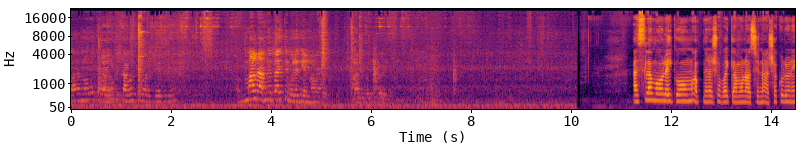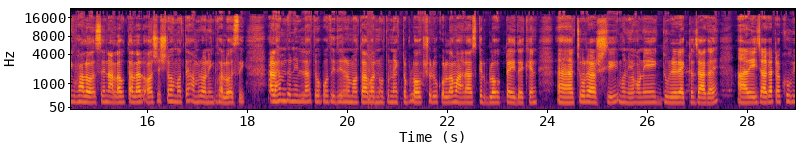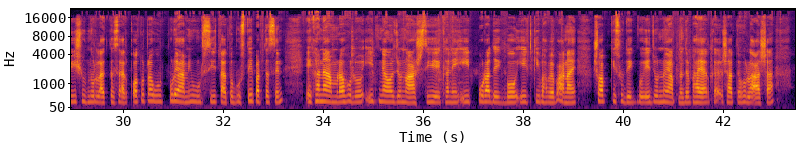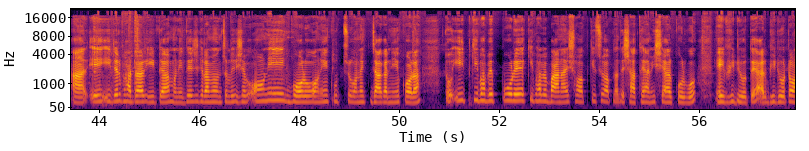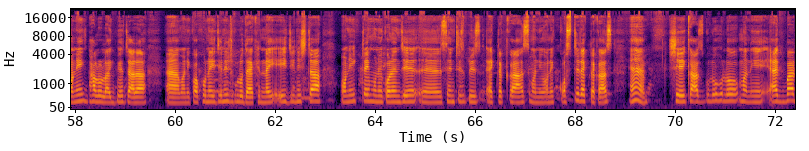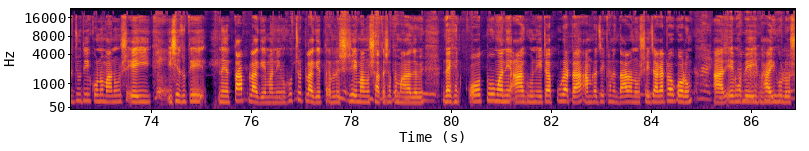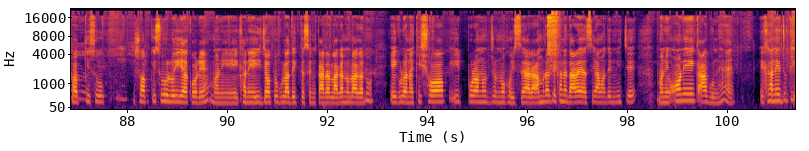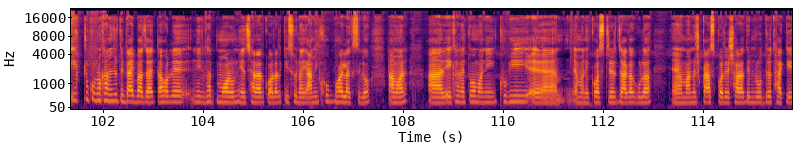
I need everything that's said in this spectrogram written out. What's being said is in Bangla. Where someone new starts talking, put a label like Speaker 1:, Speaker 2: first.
Speaker 1: বাড়ানো হবে কাগজ দিয়ে দিয়ে মালটা আপনি দায়িত্ব বলে দিন মামা
Speaker 2: আমি তো
Speaker 3: আসসালামু আলাইকুম আপনারা সবাই কেমন আছেন? আশা করি অনেক ভালো আছেন। আল্লাহ তালার অশেষ মতে আমরা অনেক ভালো আছি। আলহামদুলিল্লাহ, তো প্রতিদিনের মতো আবার নতুন একটা ব্লগ শুরু করলাম। আর আজকের ব্লগটাই দেখেন চলে আসছি মানে অনেক দূরের একটা জায়গায়। আর এই জায়গাটা খুবই সুন্দর লাগতেছে। আর কতটা উপরে আমি উঠছি তা তো বুঝতেই পারতেছেন। এখানে আমরা হলো ইট নেওয়ার জন্য আসছি। এখানে ইট পোড়া দেখব, ইট কীভাবে বানায় সব কিছু দেখব। এই জন্যই আপনাদের ভাইয়ার সাথে হলো আসা। আর এই ইটের ভাটার ইটা মানে দেশ গ্রামে অঞ্চল হিসেবে অনেক বড়, অনেক উচ্চ, অনেক জায়গা নিয়ে করা। তো ইট কীভাবে পড়ে, কীভাবে বানায় সব কিছু আপনাদের সাথে আমি শেয়ার করব এই ভিডিওতে। আর ভিডিওটা অনেক ভালো লাগবে যারা মানে কখনো এই জিনিসগুলো দেখেন নাই। এই জিনিসটা অনেকটাই মনে করেন যে সেন্টিস একটা কাজ মানে অনেক কষ্টের একটা কাজ হ্যাঁ? সেই কাজগুলো হলো মানে একবার যদি কোনো মানুষ এই ইসে যদি মানে তাপ লাগে মানে হোঁচট লাগে, তাহলে সেই মানুষ সাথে সাথে মারা যাবে। দেখেন কত মানে আগুন, এটা পুরাটা আমরা যেখানে দাঁড়ানো সেই জায়গাটাও গরম। আর এভাবে এই ভাই হলো সব কিছু সব কিছু হলো ইয়া করে মানে এখানে এই যতগুলা দেখতেছেন, কারা লাগানো লাগানো। এইগুলো নাকি সব ইট পোড়ানোর জন্য হয়েছে আর আমরা যেখানে দাঁড়ায় আছি, আমাদের নিচে মানে অনেক আগুন হ্যাঁ? এখানে যদি একটু কোনোখানে যদি ডাই বাজায়, তাহলে নির্ঘাত মরণ, এছাড়া আর করার কিছু নাই। আমি খুব ভয় লাগছিল আমার। আর এখানে তো মানে খুবই মানে কষ্টের জায়গাগুলা মানুষ কাজ করে, সারাদিন রোদ্রে থাকে।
